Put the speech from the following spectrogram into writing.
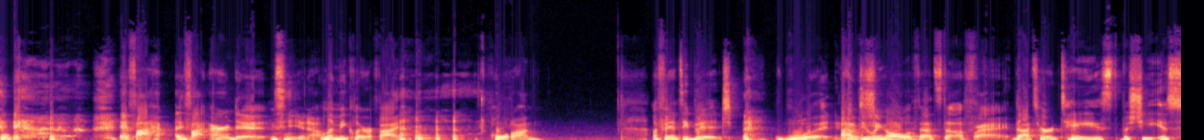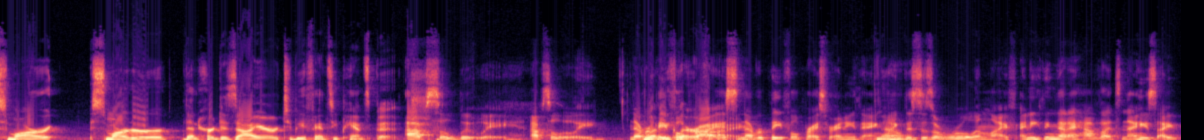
if I if I earned it, you know. let me clarify. Hold on. A fancy bitch would Oh, she doing all would. of that stuff. Right. That's her taste, but she is smart, smarter than her desire to be a fancy pants bitch. Absolutely. Absolutely. Never Let pay full clarify. price. Never pay full price for anything. No. Like this is a rule in life. Anything that I have that's nice, I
